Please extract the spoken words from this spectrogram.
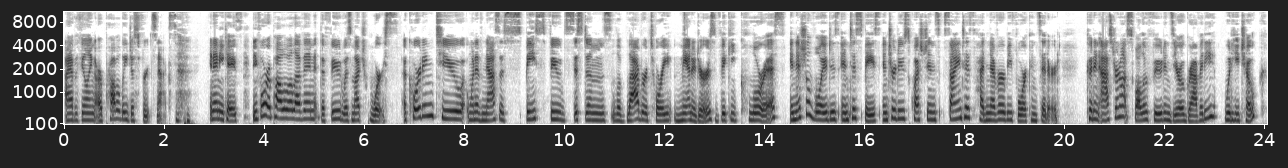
I have a feeling are probably just fruit snacks. In any case, before Apollo 11, the food was much worse. According to one of NASA's Space Food Systems laboratory managers, Vickie Kloeris, initial voyages into space introduced questions scientists had never before considered. Could an astronaut swallow food in zero gravity? Would he choke?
